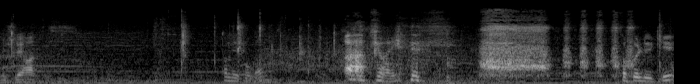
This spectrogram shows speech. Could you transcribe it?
Mais je l'ai raté. Tant mieux pour moi. Ah purée. Poils de cul.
